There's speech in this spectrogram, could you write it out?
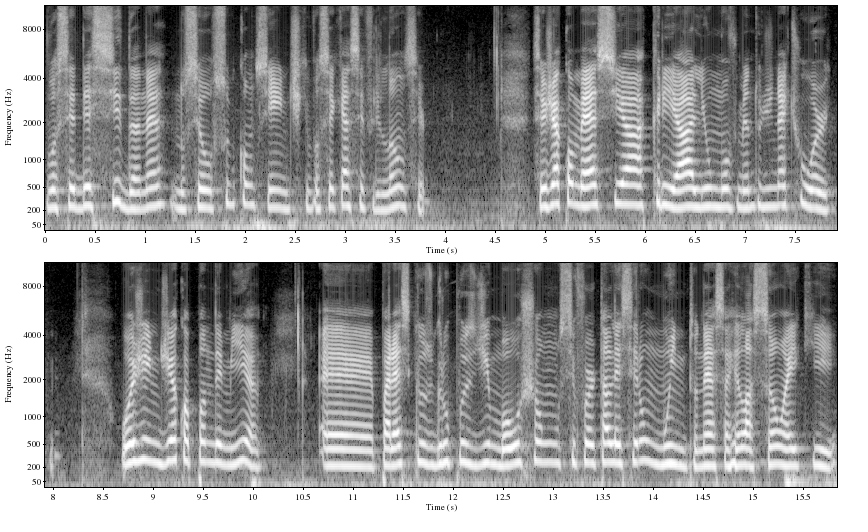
você decida, né, no seu subconsciente que você quer ser freelancer, você já comece a criar ali um movimento de networking. Hoje em dia, com a pandemia, é, parece que os grupos de motion se fortaleceram muito nessa relação aí que,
